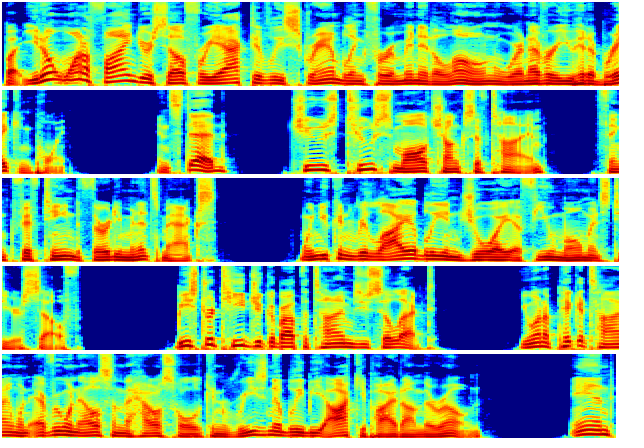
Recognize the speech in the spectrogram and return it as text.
But you don't want to find yourself reactively scrambling for a minute alone whenever you hit a breaking point. Instead, choose two small chunks of time, think 15 to 30 minutes max, when you can reliably enjoy a few moments to yourself. Be strategic about the times you select. You want to pick a time when everyone else in the household can reasonably be occupied on their own. And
